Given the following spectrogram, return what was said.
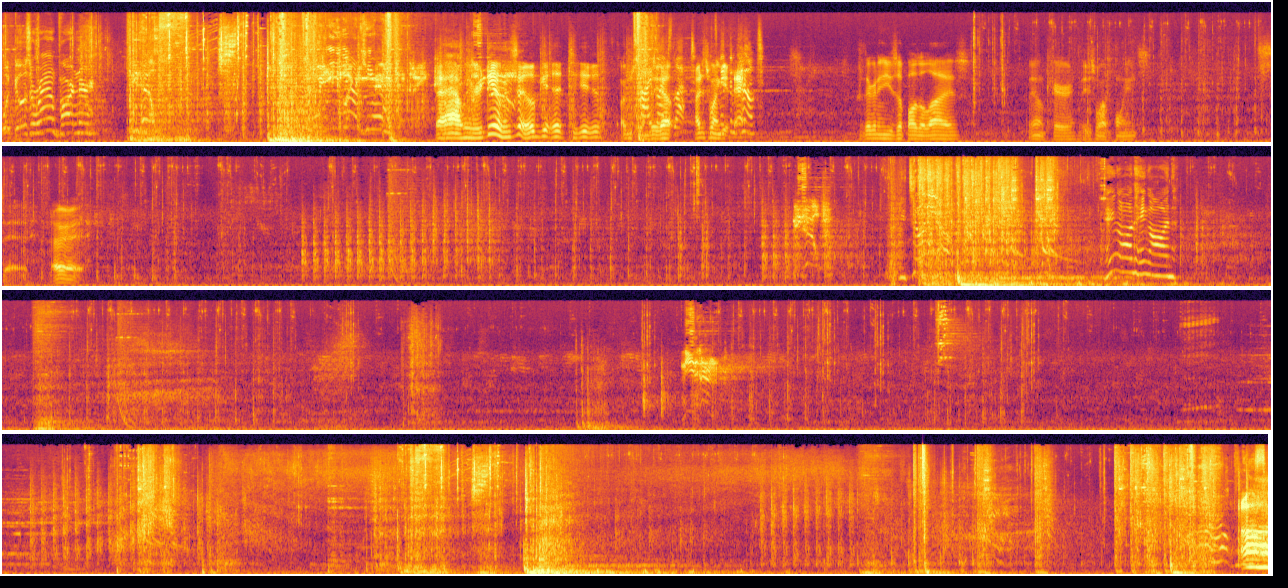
What goes around, partner? Need help. Out. Ah, we were doing so good too. I'm just gonna Five bleed out. I just want to Make get them back. count. Cause they're gonna use up all the lives. They don't care. They just want points. Alright.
